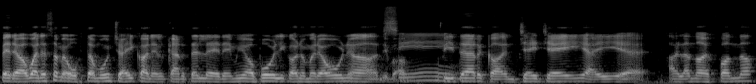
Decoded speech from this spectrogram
Pero bueno, eso me gustó mucho ahí con el cartel de enemigo público número uno, tipo. Peter con JJ ahí eh, hablando de fondo.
